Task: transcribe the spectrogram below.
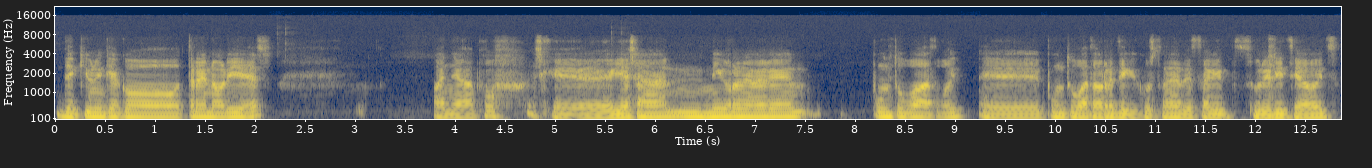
dekiunikeko tren hori ez, Baina, puf, eske, egia esan nigro nebegen puntu bat, goi, e, puntu bat aurretik ikusten ez dakit zure iritzia hoitz.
